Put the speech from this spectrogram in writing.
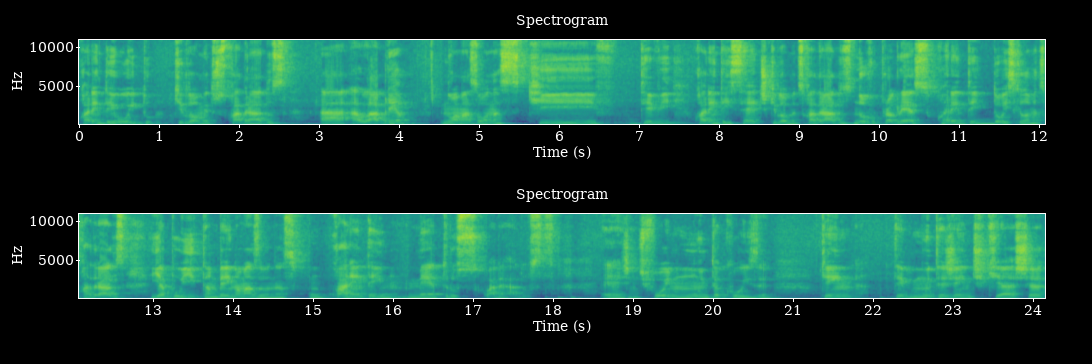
48 quilômetros quadrados. A Alábrea, no Amazonas, que teve 47 quilômetros quadrados, Novo Progresso 42 quilômetros quadrados e Apuí também no Amazonas com 41 metros quadrados. É, gente, foi muita coisa. Quem tem muita gente que acha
